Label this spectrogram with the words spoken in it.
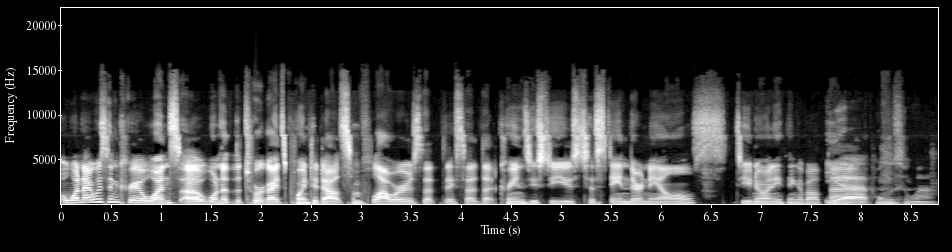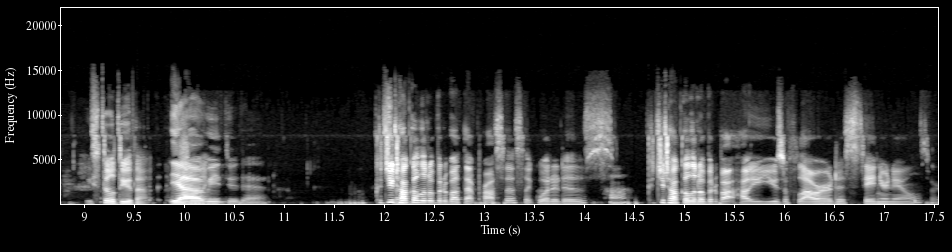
um, when I was in Korea once, uh, one of the tour guides pointed out some flowers that they said that Koreans used to use to stain their nails. Do you know anything about that? yeah, 봉숭아. we still do that Yeah, actually. we do that. Could you talk a little bit about that process, like what it is? Huh? Could you talk a little bit about how you use a flower to stain your nails? Or?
